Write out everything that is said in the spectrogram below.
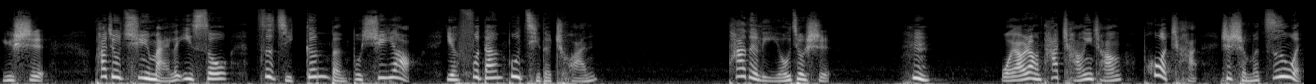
于是，他就去买了一艘自己根本不需要也负担不起的船。他的理由就是：“哼，我要让他尝一尝破产是什么滋味。”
